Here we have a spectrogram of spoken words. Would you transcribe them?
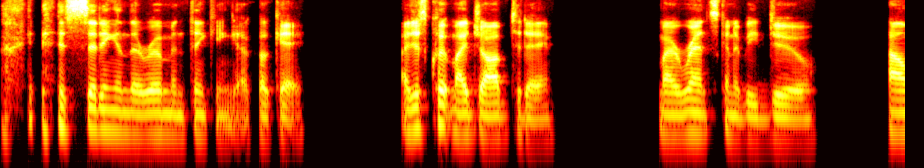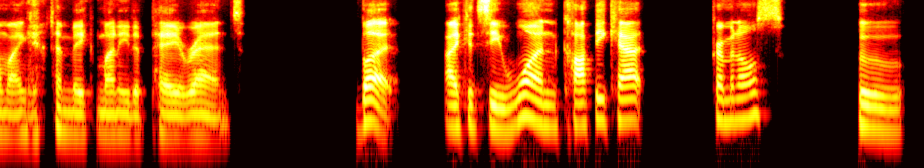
is sitting in the room and thinking, okay, I just quit my job today. My rent's going to be due. How am I going to make money to pay rent? But I could see one copycat criminals who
